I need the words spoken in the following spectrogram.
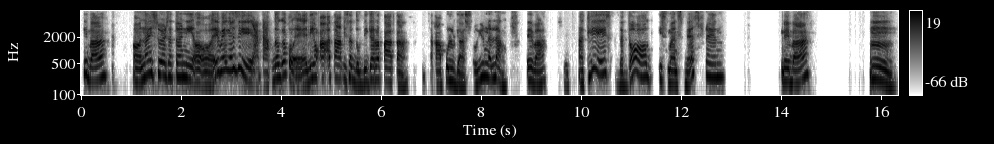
diba? Oh, nice words, attorney. Oo. Eh, may kasi, attack dog ako. Eh, di yung aatake sa dog, di garapata. Saka pulgas. O, yun na lang. Diba? At least, the dog is man's best friend. Diba? Hmm.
